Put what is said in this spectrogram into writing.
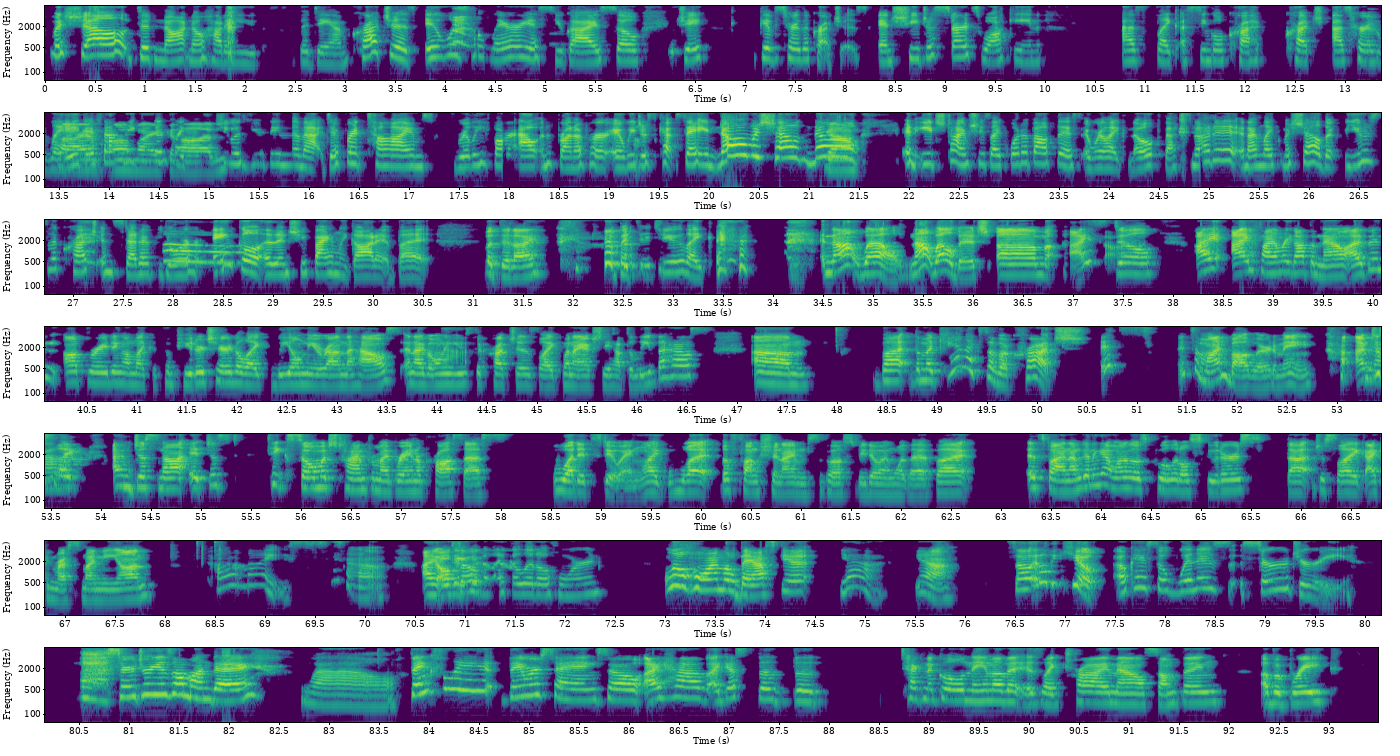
Michelle did not know how to use the damn crutches. It was hilarious, you guys. So Jake gives her the crutches and she just starts walking as like a single cru- crutch as her leg, time. if that Oh makes sense. Like she was using them at different times, really far out in front of her, and we just kept saying, "No, Michelle, no." Yeah. And each time she's like, "What about this?" And we're like, "Nope, that's not it." And I'm like, "Michelle, the, use the crutch instead of your Ah. ankle." And then she finally got it, but but did i but did you like? not well not well bitch um i still i i finally got them now i've been operating on like a computer chair to like wheel me around the house and i've only used the crutches like when i actually have to leave the house um but the mechanics of a crutch it's it's a mind boggler to me i'm just like i'm just not it just takes so much time for my brain to process what it's doing like what the function i'm supposed to be doing with it but it's fine i'm gonna get one of those cool little scooters that just like i can rest my knee on oh, nice. yeah i Are also give it like a little horn. A little horn little basket Yeah. yeah so it'll be cute Okay, so when is surgery? surgery is on monday Wow. thankfully they were saying so i have i guess the the technical name of it is like trimal something of a break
